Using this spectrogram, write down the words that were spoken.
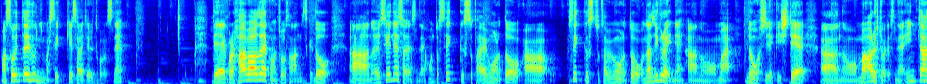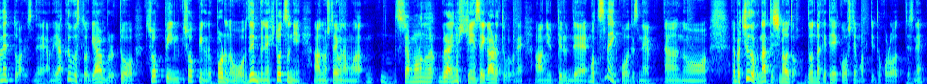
まあ、そういったふうに今設計されているところですね。で、これハーバード大学の調査なんですけど、あの SNS はですね、本当セックスと食べ物と、あセックスと食べ物と同じぐらいね、あの、まあ、脳を刺激して、あの、まあ、ある人はですね、インターネットはですね、あの薬物とギャンブルとショッピング、ショッピングとポルノを全部ね、一つに、あの、したようなもの、したものぐらいの危険性があるってことをね、あの、言ってるんで、もう常にこうですね、あの、やっぱ中毒になってしまうと、どんだけ抵抗してもっていうところですね。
